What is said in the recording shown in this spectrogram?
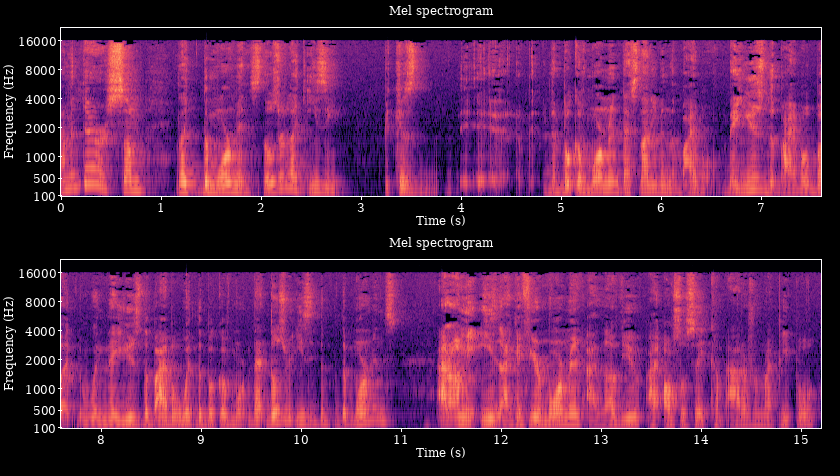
I mean, there are some, like the Mormons, those are like easy because eh, the Book of Mormon, that's not even the Bible. They use the Bible, but when they use the Bible with the Book of Mormon, that, those are easy. The, the Mormons, I don't I mean easy. Like if you're Mormon, I love you. I also say, come out of her, my people.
